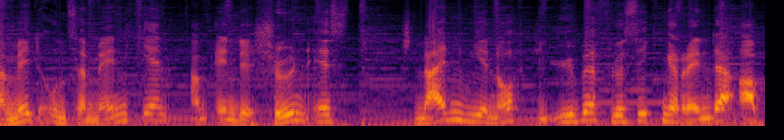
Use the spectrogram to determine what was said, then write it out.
Damit unser Männchen am Ende schön ist, schneiden wir noch die überflüssigen Ränder ab.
